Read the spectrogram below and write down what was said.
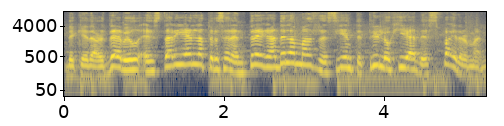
de que Daredevil estaría en la tercera entrega de la más reciente trilogía de Spider-Man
